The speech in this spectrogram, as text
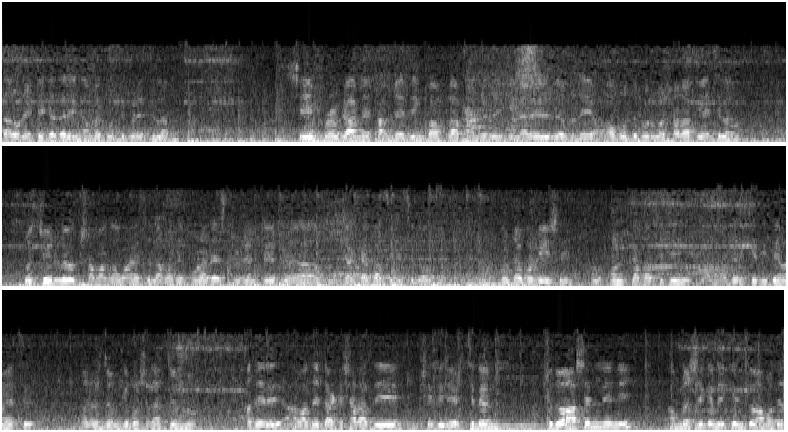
দারুণ একটা গ্যাদারিং আমরা করতে পেরেছিলাম। সেই প্রোগ্রামে ফান্ডরেজিং বাফলা ফান্ডরেজিং ডিনারের মানে অভূতপূর্ব সাড়া পেয়েছিলাম। প্রচুর লোক সমাগম হয়েছিল। আমাদের পুরো রেস্টুরেন্টের যা ক্যাপাসিটি ছিল, মোটামুটি সেই ফুল ক্যাপাসিটি আমাদেরকে দিতে হয়েছে মানুষজনকে বসানোর জন্য। আমাদের আমাদের ডাকে সাড়া দিয়ে সেদিন এসেছিলেন। শুধু আসেননি আমরা সেখানে কিন্তু আমাদের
